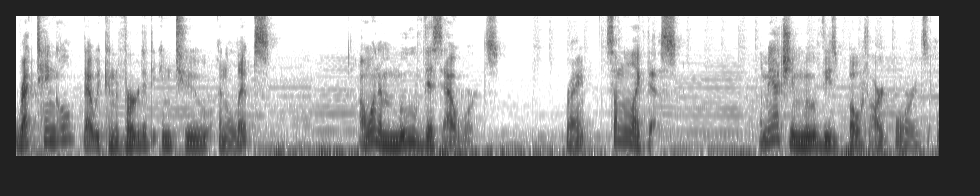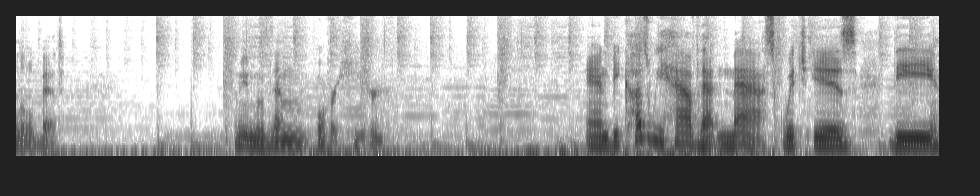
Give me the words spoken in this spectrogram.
rectangle that we converted into an ellipse, I want to move this outwards right? Something like this. Let me actually move these both artboards a little bit. Let me move them over here. And because we have that mask, which is the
